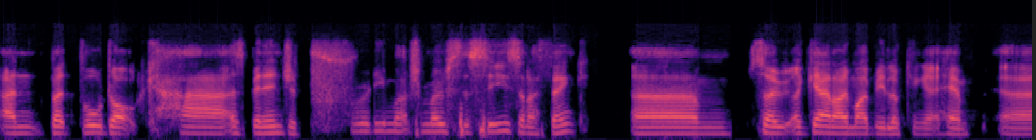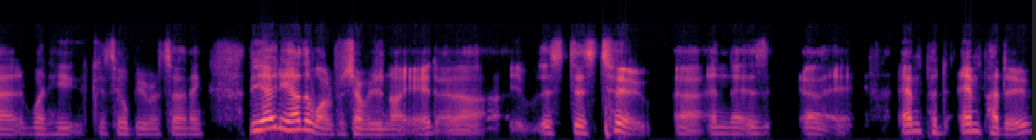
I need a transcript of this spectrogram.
and but Baldock ha- has been injured pretty much most of the season, I think. Um, so again, I might be looking at him uh, when he because he'll be returning. The only other one for Sheffield United, uh, there's there's two, uh, and there's uh, Ampadu,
